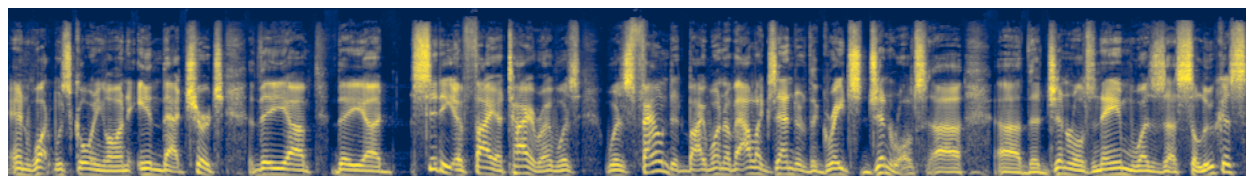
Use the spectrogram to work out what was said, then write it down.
and what was going on in that church. The uh, the uh, city of Thyatira was was founded by one of Alexander the Great's generals. Uh, uh the general's name was uh, Seleucus,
